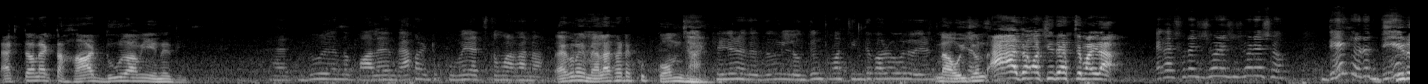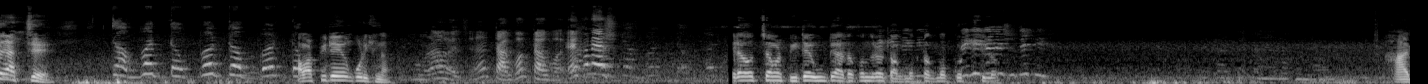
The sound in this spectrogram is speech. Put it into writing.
একটা না একটা হার দূর আমি এনে দিই। হ্যাঁ দূর পালায় এখন একটু কমে যাচ্ছে তোমার আনা এখন ওই মেলাঘাটে খুব কম যায়। সেই জন্য তো তুমি লোকজন তোমার চিনতে পারবে বলে ওই জন্য না ওই জন্য আ জামা ছিঁড়ে যাচ্ছে মাইরা। এখানে শুনে এসো শুনে এসো শুনে দেখ ওটা দেখ। ছিঁড়ে যাচ্ছে। আমার পিঠে এরকম করিস না। হয়েছে হ্যাঁ, টাকবক টাকবক। এখানে এটা হচ্ছে আমার পিঠে উঠে এতক্ষণ ধরে টকবক টকবক করছিল। এসো দেখি হার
